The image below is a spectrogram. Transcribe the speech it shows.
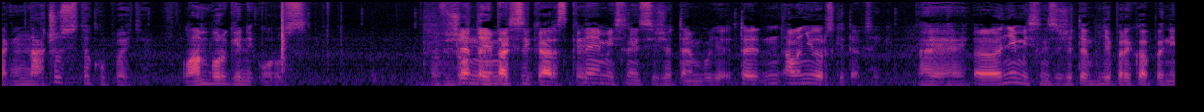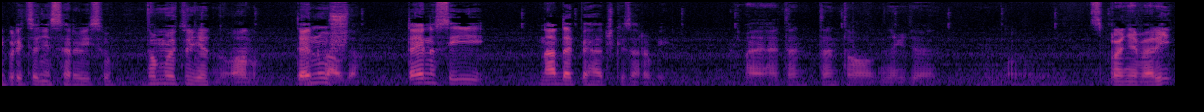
Tak na čo si to kupujete? Lamborghini Urus. V žltej nemysl- taxikárskej. Nemyslím si, že ten bude, to je ale New Yorkský taxík. Hej, hej. E, nemyslím si, že ten bude prekvapený pri cene servisu. Tomu je to jedno, áno. Ten je už, pravda. ten si na DPH zarobí. Hej, hej, ten, tento niekde no, spreneverí.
